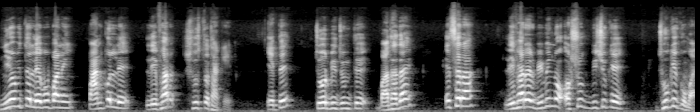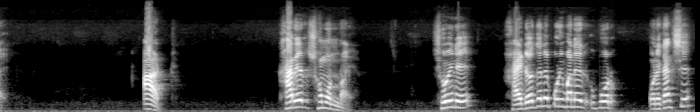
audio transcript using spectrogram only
নিয়মিত লেবু পানি পান করলে লিভার সুস্থ থাকে। এতে চর্বি জমতে বাধা দেয়। এছাড়া লিভারের বিভিন্ন অসুখ বিসুখে ঝুঁকি কমায়। আট, ক্ষারের সমন্বয়। শরীরে হাইড্রোজেনের পরিমাণের উপর অনেকাংশে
